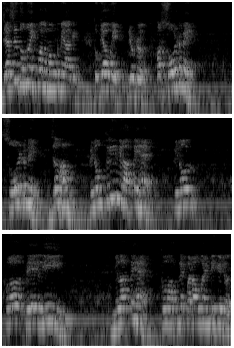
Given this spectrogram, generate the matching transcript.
जैसे दोनों इक्वल अमाउंट में आ गए तो क्या हो गए? न्यूट्रल और सोल्ट में सोल्ट में जब हम फिनोक्टलीन मिलाते हैं फिनोल मिलाते हैं तो आपने पढ़ा हुआ इंडिकेटर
